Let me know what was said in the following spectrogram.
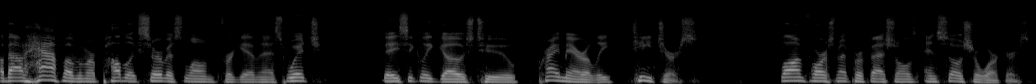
about half of them are public service loan forgiveness, which basically goes to primarily teachers, law enforcement professionals, and social workers.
